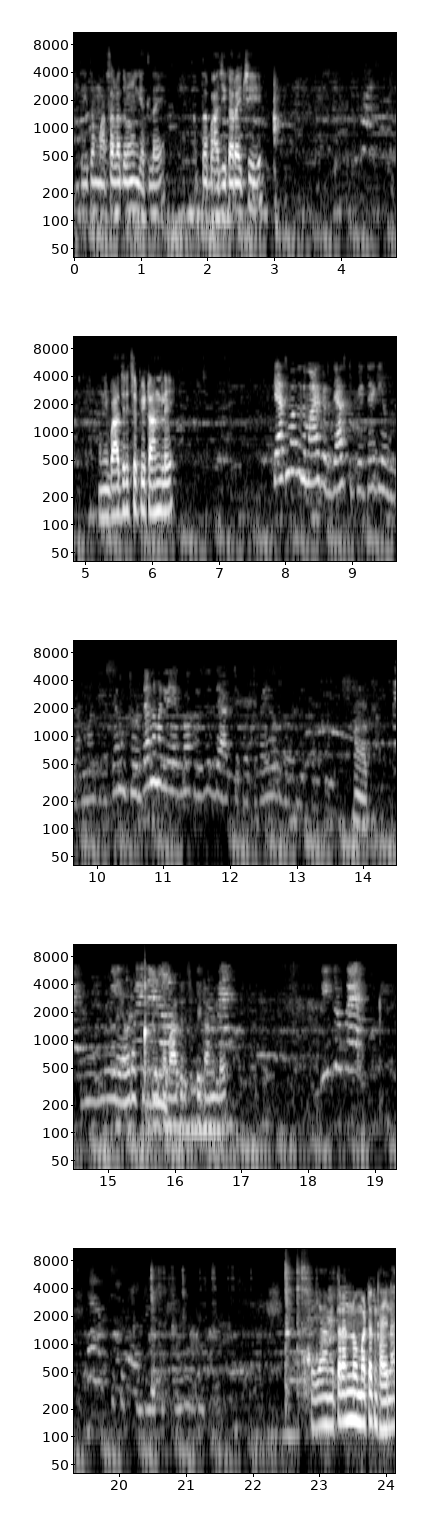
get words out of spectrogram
आता इथं मसाला दळून घेतला आहे आता भाजी करायची. आहे आणि बाजरीचं पीठ आणलंय. त्याच म्हणतो ना माझ्याकडे जास्त पीठ आहे घेऊन जा. म्हटलं त्यानं थोडं त्यांना म्हटलं एक बाकरीच द्या आजचे पडते काय एवढं नाही. हां. एवढं पीठ दिलं बाजरीचं पीठ आणलंय. तर या मित्रांनो मटण खायला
